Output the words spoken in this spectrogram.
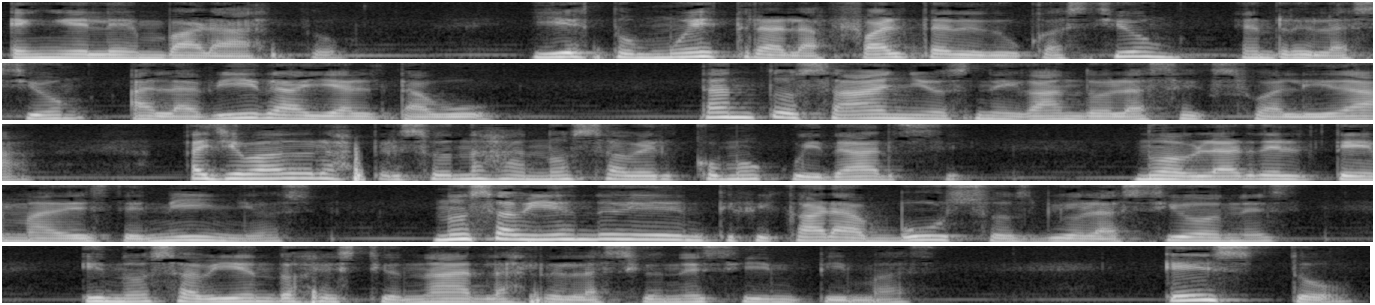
en el embarazo. Y esto muestra la falta de educación en relación a la vida y al tabú tantos años negando la sexualidad, ha llevado a las personas a no saber cómo cuidarse, no hablar del tema desde niños, no sabiendo identificar abusos, violaciones y no sabiendo gestionar las relaciones íntimas. Esto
